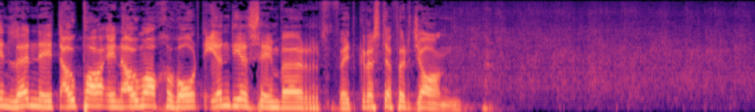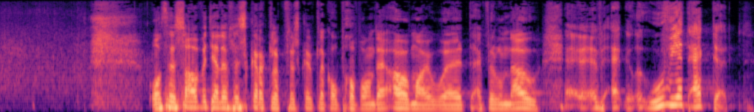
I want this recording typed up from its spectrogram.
en Lynn het oupa en ouma geword 1 Desember met Christopher John. Ons is saam met julle verskriklik verskriklik opgewonde. Oh my word, ek wil nou uh, uh, hoe weet ek dit?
